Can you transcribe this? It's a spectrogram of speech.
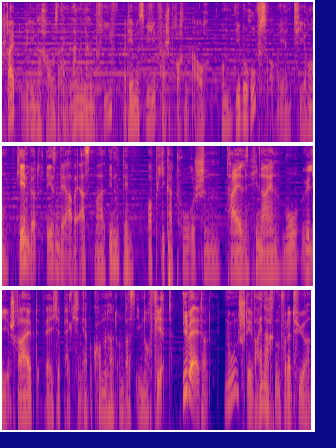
schreibt Willi nach Hause einen langen, langen Brief, bei dem es wie versprochen auch um die Berufsorientierung gehen wird. Lesen wir aber erstmal in den obligatorischen Teil hinein, wo Willi schreibt, welche Päckchen er bekommen hat und was ihm noch fehlt. Liebe Eltern, nun steht Weihnachten vor der Tür,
